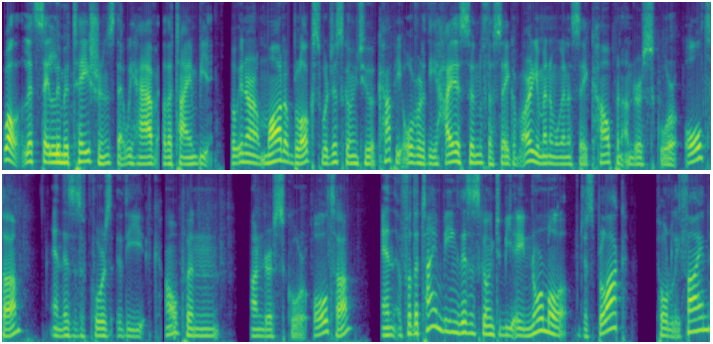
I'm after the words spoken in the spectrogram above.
well, let's say limitations that we have for the time being. So in our mod blocks, we're just going to copy over the hyacinth for the sake of argument. And we're going to say kaupen underscore altar. And this is, of course, the kaupen underscore altar. And for the time being, this is going to be a normal just block totally fine.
